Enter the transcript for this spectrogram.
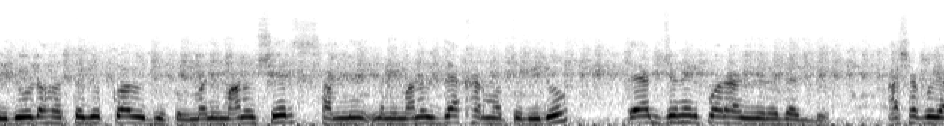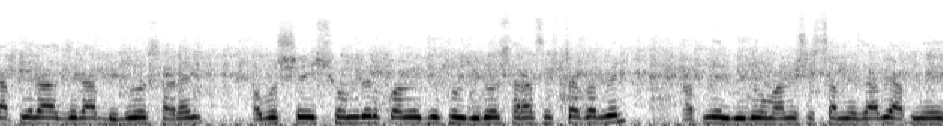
ভিডিওটা হয়তো হবে কোয়ালিটিফুল মানে মানুষের সামনে মানে মানুষ দেখার মতো ভিডিও তো একজনের পর একজনে দেখবে। আশা করি আপনারা যারা ভিডিও ছাড়েন, অবশ্যই সুন্দর কোয়ালিটিফুল ভিডিও ছাড়ার চেষ্টা করবেন। আপনার ভিডিও মানুষের সামনে যাবে, আপনার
